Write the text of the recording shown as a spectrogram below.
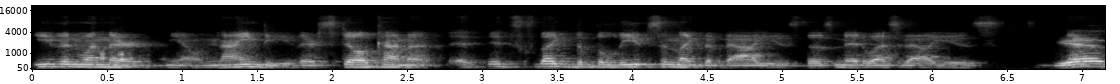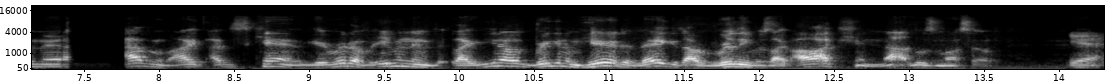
Even when uh-huh. they're, you know, 90, they're still kind of it, it's like the beliefs and like the values, those Midwest values. Yeah, man. I have them. I, I just can't get rid of. It. Even in, like you know, bringing them here to Vegas, I really was like, oh, I cannot lose myself. Yeah.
